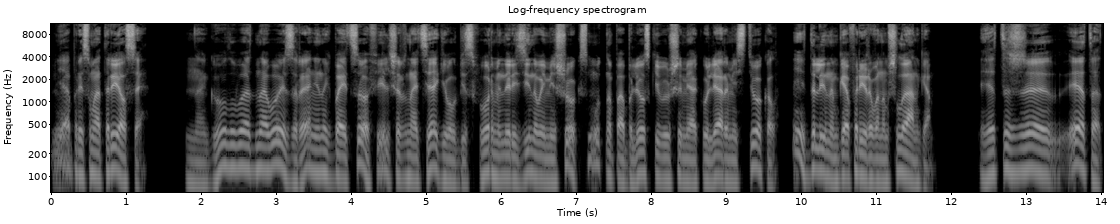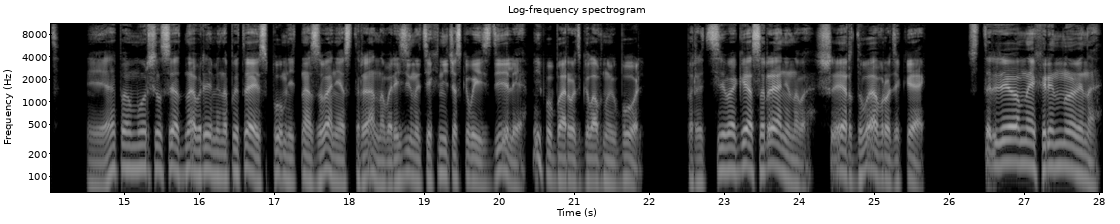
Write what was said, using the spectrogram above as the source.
Я присмотрелся. На голову одного из раненых бойцов фельдшер натягивал бесформенный резиновый мешок с мутно поблескивающими окулярами стекол и длинным гофрированным шлангом. «Это же... этот...» Я поморщился одновременно, пытаясь вспомнить название странного резинотехнического изделия и побороть головную боль. Противогаз раненого, ШР-2 вроде как. Стремная хреновина.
